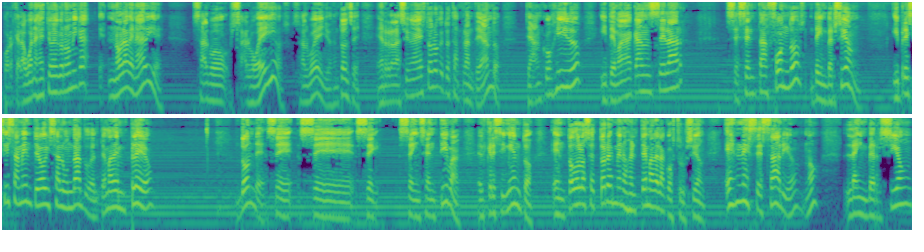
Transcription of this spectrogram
porque la buena gestión económica eh, no la ve nadie salvo, salvo ellos, salvo ellos. Entonces, en relación a esto, lo que tú estás planteando, te han cogido y te van a cancelar 60 fondos de inversión. Y precisamente hoy sale un dato del tema de empleo, donde se, se, se se incentiva el crecimiento en todos los sectores menos el tema de la construcción. Es necesario, ¿no? La inversión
